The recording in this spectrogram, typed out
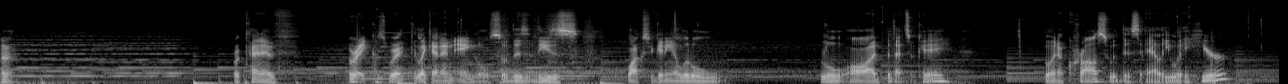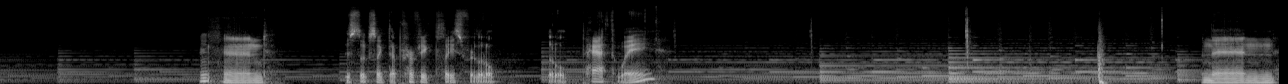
Huh. We're kind of Right, because we're like at an angle, so this, these blocks are getting a little, little odd, but that's okay. Going across with this alleyway here. And this looks like the perfect place for a little, little pathway. And then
